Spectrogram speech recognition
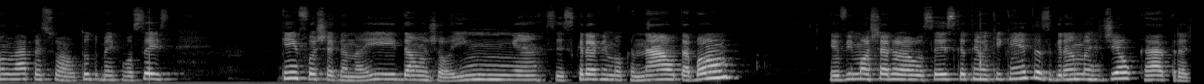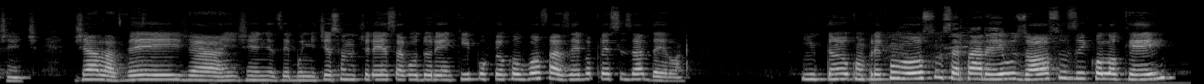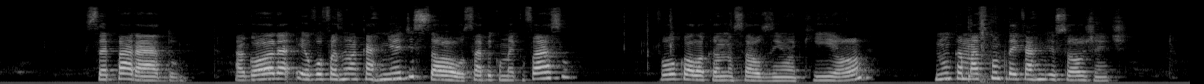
Olá pessoal, tudo bem com vocês? Quem for chegando aí, dá um joinha, se inscreve no meu canal, tá bom? Eu vim mostrar para vocês que eu tenho aqui 500 gramas de alcatra, gente. Já lavei, já higienizei bonitinha, só não tirei essa gordurinha aqui porque o que eu vou fazer, vou precisar dela. Então, eu comprei com osso, separei os ossos e coloquei separado. Agora, eu vou fazer uma carninha de sol, sabe como é que eu faço? Vou colocando um salzinho aqui, ó. Nunca mais comprei carne de sol, gente.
